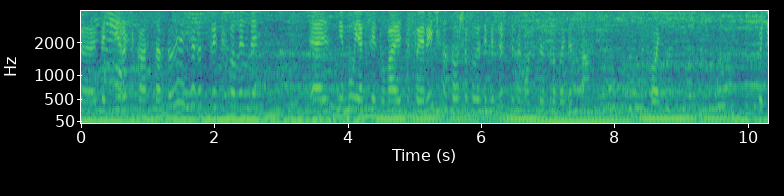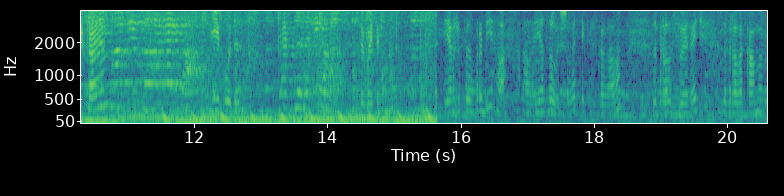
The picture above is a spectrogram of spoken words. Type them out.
е, п'ятірочка стартує через 30 хвилин десь. Е, Зніму, як це відбувається феєрично, тому що коли ти біжиш, ти не можеш це зробити сам. Ось. Почекаємо і буде дивитися. Я вже пробігла, але я залишилась, як я сказала. Забрала свої речі, забрала камеру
